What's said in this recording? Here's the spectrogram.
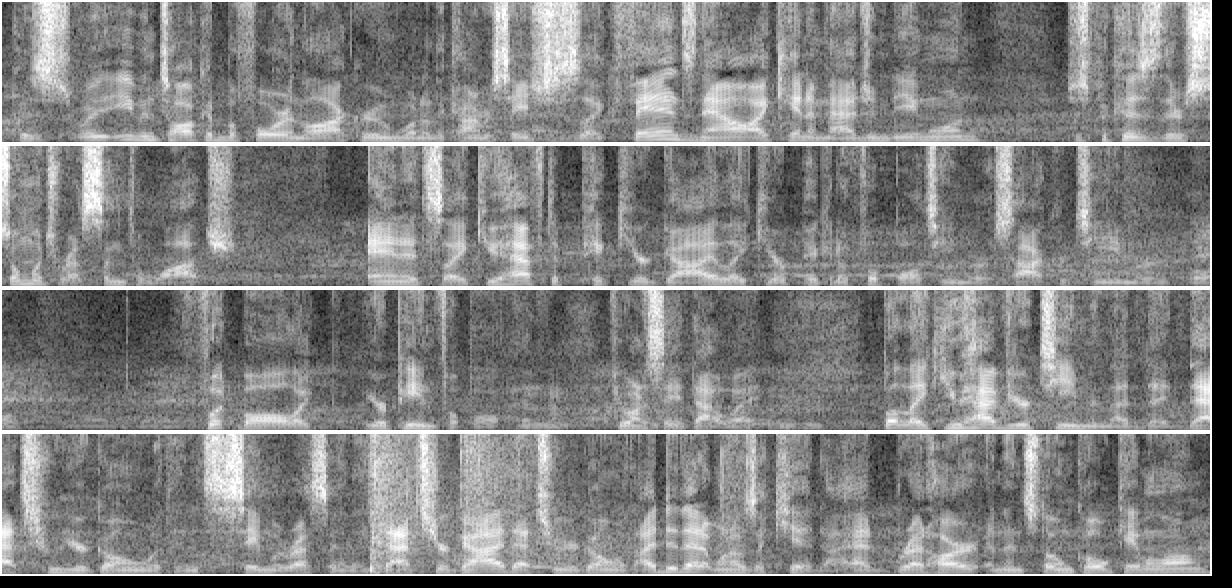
Because even talking before in the locker room, one of the conversations is like fans now, I can't imagine being one just because there's so much wrestling to watch. And it's like you have to pick your guy like you're picking a football team or a soccer team or well, football, like European football, if mm-hmm. you want to say it that way. Mm-hmm. but like you have your team and that, that that's who you're going with and it's the same with wrestling. Like that's your guy that's who you're going with. I did that when i was a kid. I had bret hart and then stone cold came along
